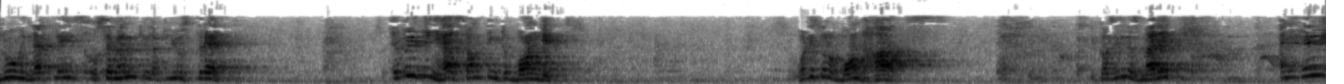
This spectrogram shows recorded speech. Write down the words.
glue in that place or cement, you'll have to use thread. So everything has something to bond it. So what is going to bond hearts? Because in this marriage, and in any,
